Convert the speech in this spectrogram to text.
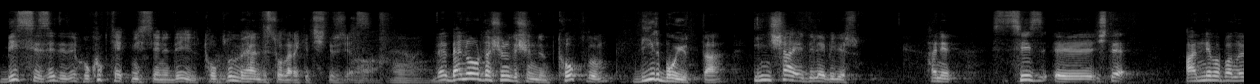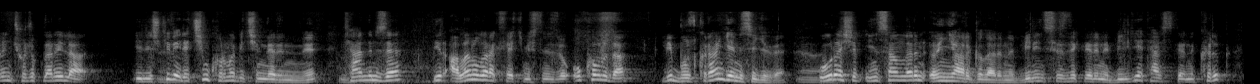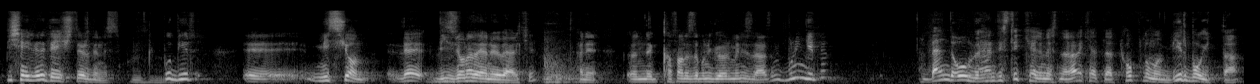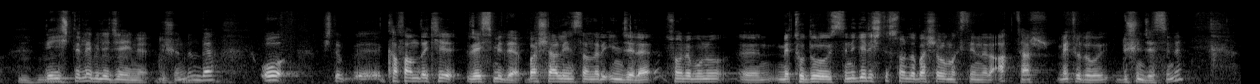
Biz sizi dedi hukuk teknisyeni değil toplum mühendisi olarak yetiştireceğiz. Ve ben orada şunu düşündüm. Toplum bir boyutta inşa edilebilir. Hani siz e, işte anne babaların çocuklarıyla ilişki ve iletişim kurma biçimlerini kendinize bir alan olarak seçmişsiniz ve o konuda bir buzkıran gemisi gibi uğraşıp insanların ön yargılarını, bilinçsizliklerini, bilgi yetersizliklerini kırıp bir şeyleri değiştirdiniz. Bu bir e, misyon ve vizyona dayanıyor belki. Hani önde kafanızda bunu görmeniz lazım. Bunun gibi ben de o mühendislik kelimesinden hareketle toplumun bir boyutta değiştirilebileceğini düşündüm ve o İşte e, kafamdaki resmi de başarılı insanları incele. Sonra bunu e, metodolojisini geliştir. Sonra da başarılı olmak isteyenlere aktar metodoloji düşüncesini.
